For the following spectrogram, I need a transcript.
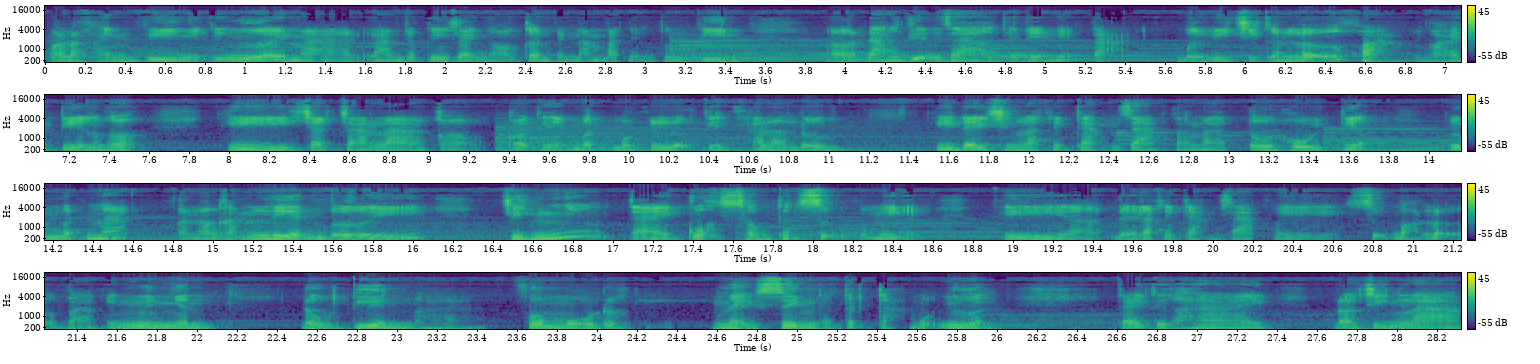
hoặc là hành vi những cái người mà làm trong kinh doanh họ cần phải nắm bắt những thông tin uh, đang diễn ra ở thời điểm hiện tại. Bởi vì chỉ cần lỡ khoảng vài tiếng thôi thì chắc chắn là có có thể mất một cái lượng tiền khá là lớn. Thì đây chính là cái cảm giác rằng là tôi hối tiếc tôi mất mát và nó gắn liền với chính những cái cuộc sống thật sự của mình ấy, thì à, đấy là cái cảm giác về sự bỏ lỡ và cái nguyên nhân đầu tiên mà FOMO được nảy sinh ở tất cả mỗi người. Cái thứ hai đó chính là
